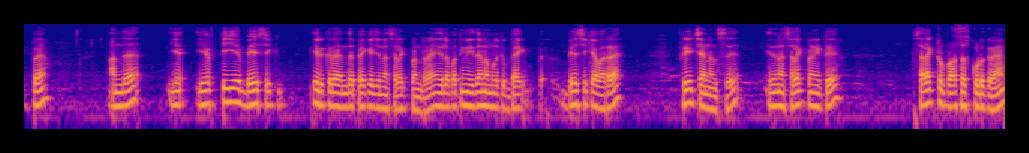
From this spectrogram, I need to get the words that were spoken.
இப்போ அந்த எஃப்டிஏ பேசிக் இருக்கிற இந்த பேக்கேஜை நான் செலக்ட் பண்ணுறேன் இதில் பார்த்தீங்கன்னா இதான் நம்மளுக்கு பே பேசிக்காக வர ஃப்ரீ சேனல்ஸு இதை நான் செலக்ட் பண்ணிவிட்டு செலக்ட் ப்ராசஸ் கொடுக்குறேன்.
